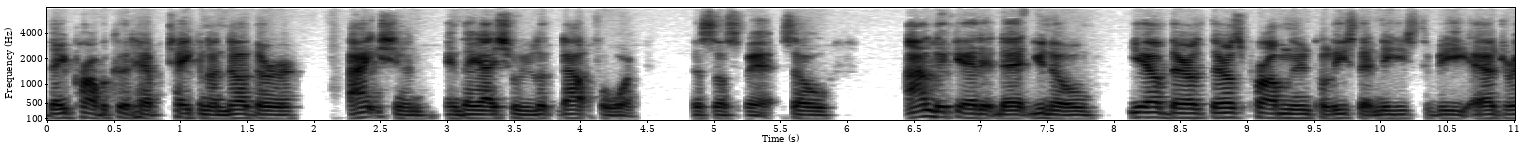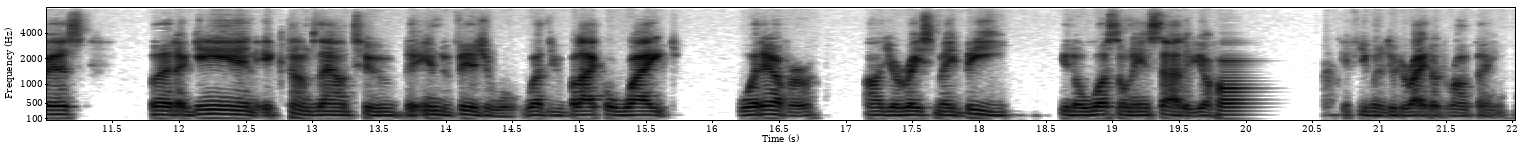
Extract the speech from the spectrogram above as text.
they probably could have taken another action and they actually looked out for the suspect. So I look at it that, you know, yeah, there's there's problem in police that needs to be addressed. But again, it comes down to the individual, whether you're black or white, whatever uh, your race may be, you know, what's on the inside of your heart if you're going to do the right or the wrong thing.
